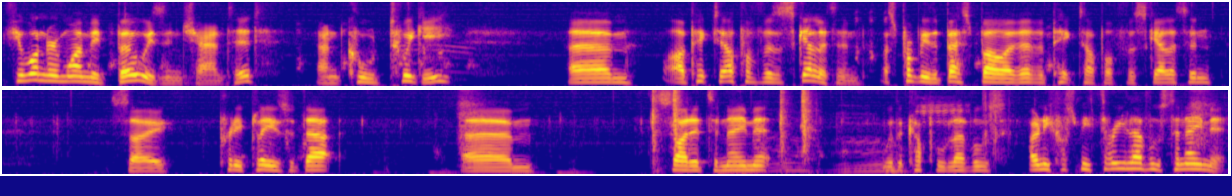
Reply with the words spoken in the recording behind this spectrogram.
if you're wondering why my bow is enchanted and called Twiggy, um, I picked it up off of a skeleton. That's probably the best bow I've ever picked up off of a skeleton. So pretty pleased with that. Um, decided to name it with a couple levels. Only cost me three levels to name it.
